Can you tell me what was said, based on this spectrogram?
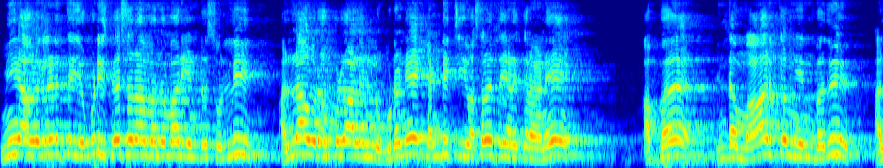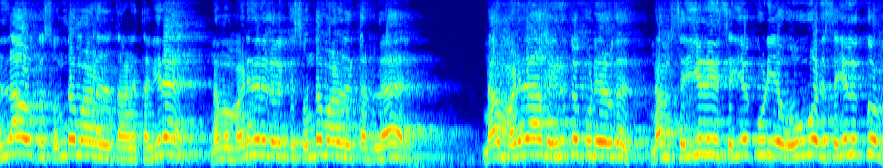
நீ அவர்களிடத்தை எப்படி பேசலாம் அந்த மாதிரி என்று சொல்லி அல்லாஹ் ரபுல் உடனே கண்டிச்சு வசனத்தை எடுக்கிறானே அப்ப இந்த மார்க்கம் என்பது அல்லாவுக்கு சொந்தமானது தானே தவிர நம்ம மனிதர்களுக்கு சொந்தமானது அல்ல. நாம் மனிதாக இருக்கக்கூடியவர்கள் நம் செயலில் செய்யக்கூடிய ஒவ்வொரு செயலுக்கும்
